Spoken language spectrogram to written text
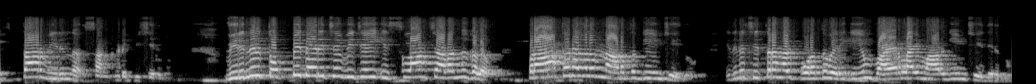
ഇഫ്താർ വിരുന്ന് സംഘടിപ്പിച്ചിരുന്നു. വിരുന്നിൽ തൊപ്പി ധരിച്ച വിജയ് ഇസ്ലാം ചടങ്ങുകളും പ്രാർത്ഥനകളും നടത്തുകയും ചെയ്തു. ഇതിന്റെ ചിത്രങ്ങൾ പുറത്തു വരികയും വൈറലായി മാറുകയും ചെയ്തിരുന്നു.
